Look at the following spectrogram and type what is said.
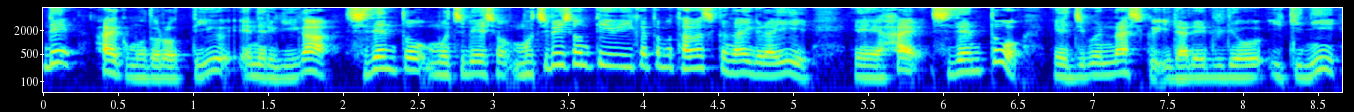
で早く戻ろうっていうエネルギーが自然とモチベーションモチベーションっていう言い方も正しくないぐらい、えー、はい、自然と、え自分らしくいられる領域に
